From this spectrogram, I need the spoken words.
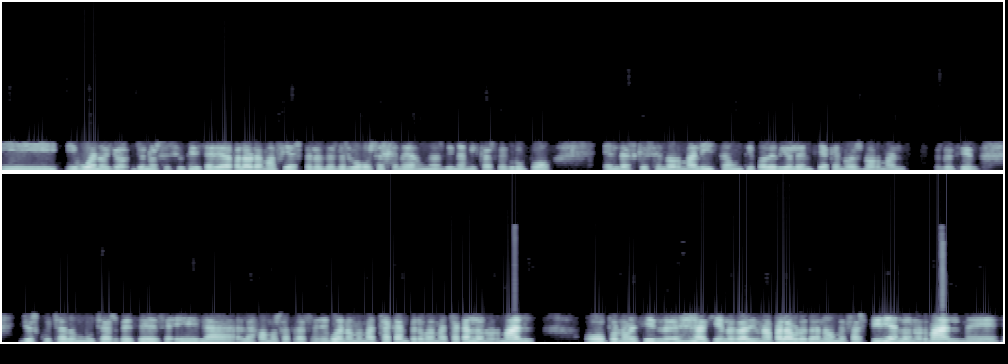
Y, y bueno, yo, yo no sé si utilizaría la palabra mafias, pero desde luego se generan unas dinámicas de grupo en las que se normaliza un tipo de violencia que no es normal. Es decir, yo he escuchado muchas veces eh, la, famosa frase de, bueno, me machacan, pero me machacan lo normal. O por no decir aquí en la radio una palabrota, ¿no? Me fastidian lo normal, me,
